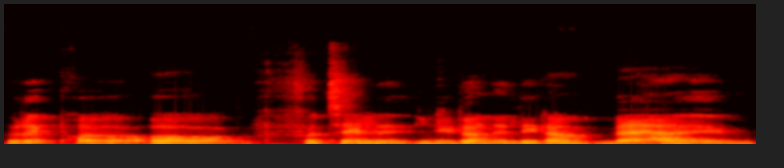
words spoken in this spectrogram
vil du ikke prøve at fortælle lytterne lidt om, hvad er øh,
